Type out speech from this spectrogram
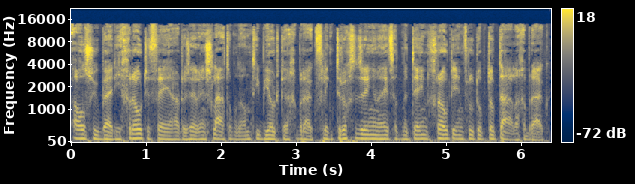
Als u bij die grote veehouders erin slaagt om het antibiotica gebruik flink terug te dringen... dan heeft dat meteen grote invloed op totale gebruik.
